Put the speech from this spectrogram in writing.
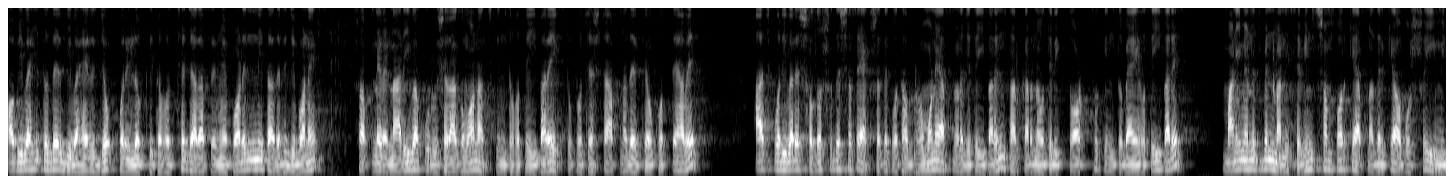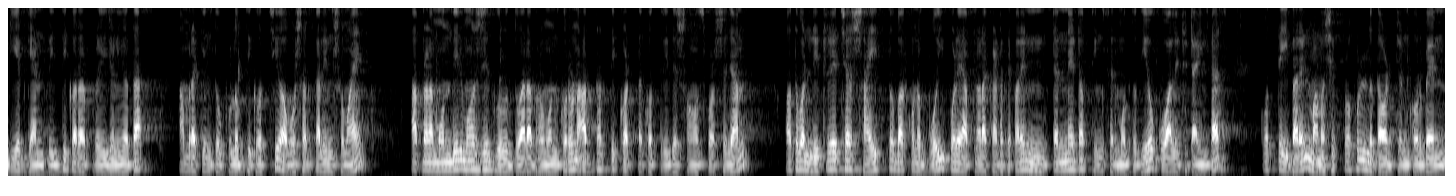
অবিবাহিতদের বিবাহের যোগ পরিলক্ষিত হচ্ছে। যারা প্রেমে পড়েননি তাদের জীবনে স্বপ্নের নারী বা পুরুষের আগমন আজ কিন্তু হতেই পারে। একটু প্রচেষ্টা আপনাদেরকেও করতে হবে। আজ পরিবারের সদস্যদের সাথে একসাথে কোথাও ভ্রমণে আপনারা যেতেই পারেন। তার কারণে অতিরিক্ত অর্থ কিন্তু ব্যয় হতেই পারে। মানি ম্যানেজমেন্ট, মানি সেভিংস সম্পর্কে আপনাদেরকে অবশ্যই ইমিডিয়েট জ্ঞান বৃদ্ধি করার প্রয়োজনীয়তা আমরা কিন্তু উপলব্ধি করছি অবসরকালীন সময়ে। আপনারা মন্দির, মসজিদ, গুরুদ্বারা ভ্রমণ করুন। আধ্যাত্মিক কর্তাকর্ত্রীদের সংস্পর্শে যান। অথবা লিটারেচার সাহিত্য বা কোনো বই পড়ে আপনারা কাটাতে পারেন। ইন্টারনেট অফ থিংসের মধ্য দিয়েও কোয়ালিটি টাইম পাস করতেই পারেন, মানসিক প্রফুল্লতা অর্জন করবেন।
